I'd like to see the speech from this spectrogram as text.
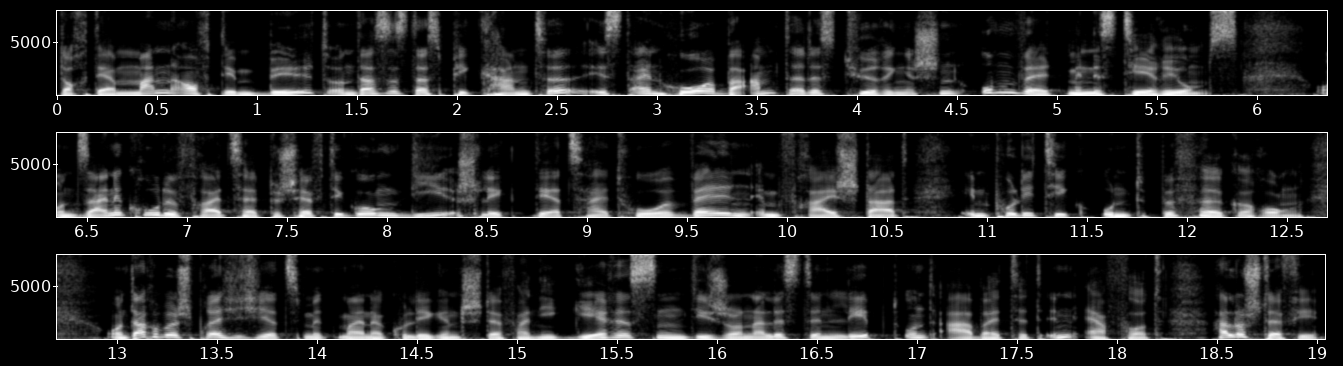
Doch der Mann auf dem Bild, und das ist das Pikante, ist ein hoher Beamter des thüringischen Umweltministeriums. Und seine krude Freizeitbeschäftigung, die schlägt derzeit hohe Wellen im Freistaat in Politik und Bevölkerung. Und darüber spreche ich jetzt mit meiner Kollegin Stefanie Gerissen, die Journalistin lebt und arbeitet in Erfurt. Hallo Steffi.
